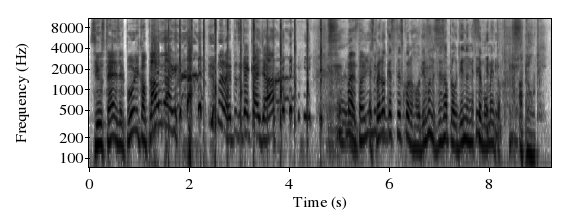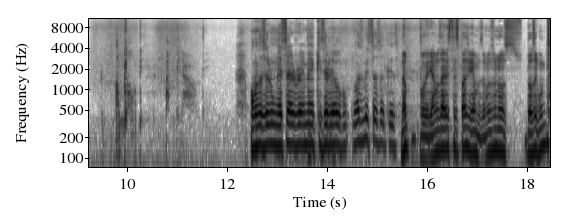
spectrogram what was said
Si ustedes, el público, aplaudan. Man, la gente se queda callada. Man, viendo Espero que estés con los audífonos, estés aplaudiendo en este momento. Aplaude, aplaude. Vamos a hacer un SRMXL. ¿No has visto eso que es? No, podríamos dar este espacio, digamos, demos unos dos segundos,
